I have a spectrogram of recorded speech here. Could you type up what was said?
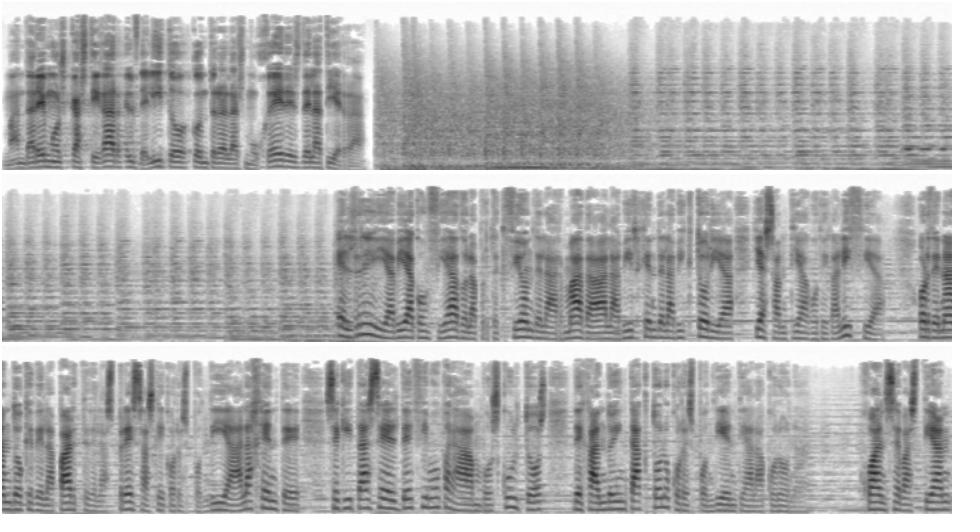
Mandaremos castigar el delito contra las mujeres de la tierra. El rey había confiado la protección de la Armada a la Virgen de la Victoria y a Santiago de Galicia, ordenando que de la parte de las presas que correspondía a la gente se quitase el décimo para ambos cultos, dejando intacto lo correspondiente a la corona. Juan Sebastián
